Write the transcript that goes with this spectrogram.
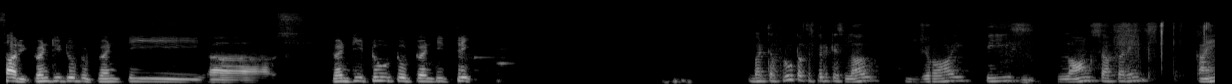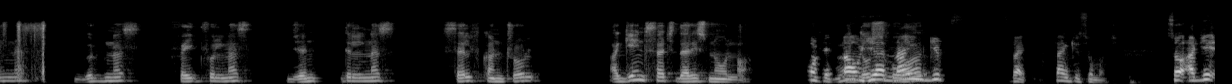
Sorry, 22 to 20. Uh, 22 to 23. But the fruit of the Spirit is love, joy, peace, mm. long suffering, kindness, goodness, faithfulness, gentleness, self control. Against such, there is no law. Okay, now here nine are... gifts. Right. Thank you so much. So again,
